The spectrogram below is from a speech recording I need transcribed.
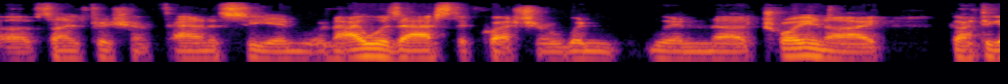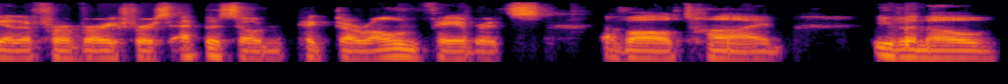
uh, science fiction and fantasy, and when I was asked the question, when when uh, Troy and I got together for our very first episode and picked our own favorites of all time, even though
